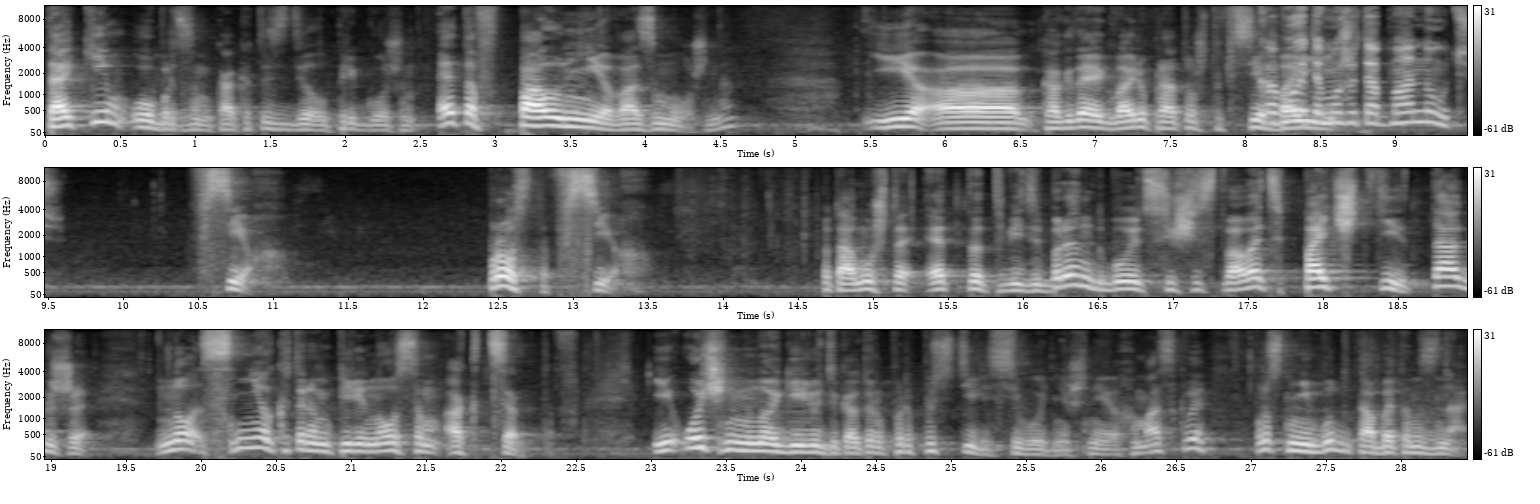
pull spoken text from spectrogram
таким образом, как это сделал Пригожин, это вполне возможно. И э, когда я говорю про то, что все Кого бои... это может обмануть? Всех. Просто всех. Потому что этот вид бренд будет существовать почти так же, но с некоторым переносом акцента. И очень многие люди, которые пропустили сегодняшнее «Эхо Москвы», просто не будут об этом знать.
